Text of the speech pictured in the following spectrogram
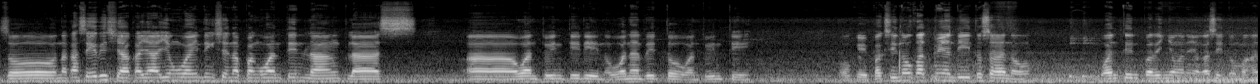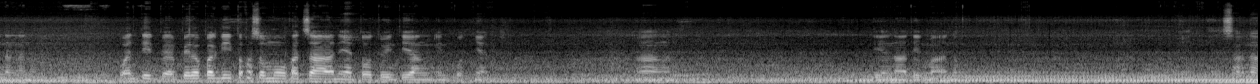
So, naka-series siya kaya yung winding siya na pang 110 lang plus ah, 120 din o 100 to 120. Okay, pag sinukat mo yan dito sa ano, 110 pa rin yung ano yan kasi tumaan ng ano. 110 pa. Pero pag dito ka sumukat sa ano yan, 220 ang input niyan. Ah, hindi na natin maano. Sana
